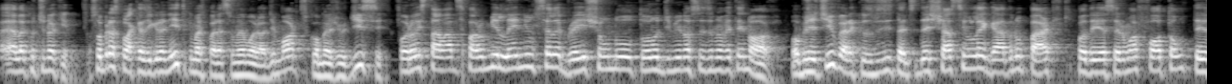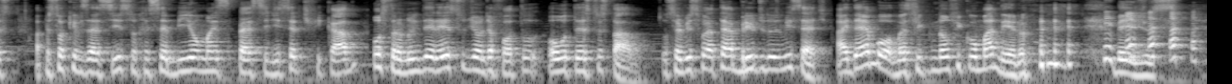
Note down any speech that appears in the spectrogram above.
Ela continua aqui. Sobre as placas de granito, que mais parece um memorial de mortos, como a Ju disse, foram instaladas para o Millennium Celebration no outono de 1999. O objetivo era que os visitantes deixassem um legado no parque, que poderia ser uma foto ou um texto. A pessoa que fizesse isso recebia uma espécie de certificado mostrando o endereço de onde a foto ou o texto estava. O serviço foi até abril de 2007. A ideia é boa, mas não ficou maneiro. Beijos.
